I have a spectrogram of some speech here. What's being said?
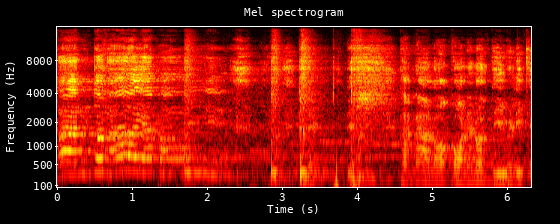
ท่านจงอายอภัยเด็กเดี๋ยวข้างหน้าร้องก่อนนะดนตรีเป็นลิเก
